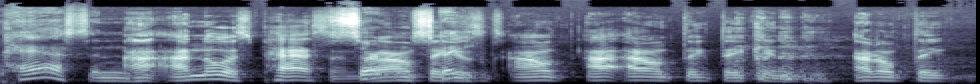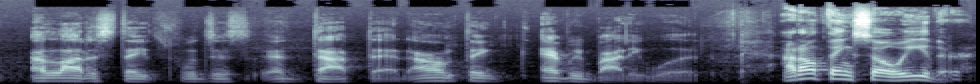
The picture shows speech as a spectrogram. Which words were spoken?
passing. I, I know it's passing, but I don't think it's. states. I don't. I, I don't think they can. I don't think a lot of states will just adopt that. I don't think everybody would. I don't think so either.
